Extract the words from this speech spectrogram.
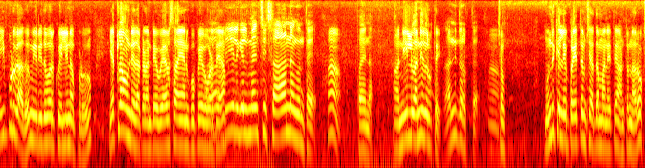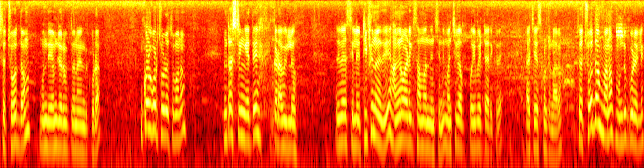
ఇప్పుడు కాదు మీరు ఇదివరకు వెళ్ళినప్పుడు ఎట్లా ఉండేది అక్కడ? అంటే వ్యవసాయానికి ఉపయోగపడతాయా? నీళ్ళు గిల్లు మంచి చాన్నగా ఉంటాయి. పైన. ఆ, నీళ్ళు అన్నీ దొరుకుతాయి? అన్నీ దొరుకుతాయి. ముందుకెళ్ళే ప్రయత్నం చేద్దామని అయితే అంటున్నారు. ఒకసారి చూద్దాం ముందు ఏం జరుగుతున్నది కూడా. ఇంకోటి కూడా చూడొచ్చు మనం. ఇంట్రెస్టింగ్ అయితే ఇక్కడ వీళ్ళు అది వీళ్ళు టిఫిన్ అది అంగన్వాడికి సంబంధించింది. మంచిగా పొయ్యి పెట్టారు ఇక్కడే. అది చేసుకుంటున్నారు. సో చూద్దాం మనం ముందుకు కూడా వెళ్ళి.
